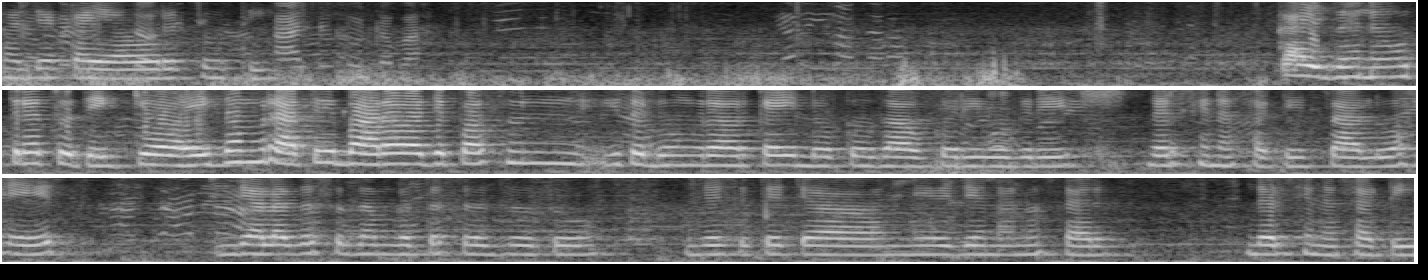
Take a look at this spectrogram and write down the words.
मजा काही यावरच होती. काही जण उतरत होते किंवा एकदम रात्री बारा वाजेपासून इथं डोंगरावर काही लोक गावकरी वगैरे दर्शनासाठी चालू आहेत. ज्याला जसं जमलं तसं जो तो जसे त्याच्या नियोजनानुसार दर्शनासाठी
